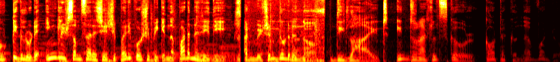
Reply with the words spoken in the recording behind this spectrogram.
കുട്ടികളുടെ ഇംഗ്ലീഷ് സംസാരശേഷി പരിപോഷിപ്പിക്കുന്ന പഠനരീതി അഡ്മിഷൻ തുടരുന്നു. The light international school Kottakkunnu Wandoor.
